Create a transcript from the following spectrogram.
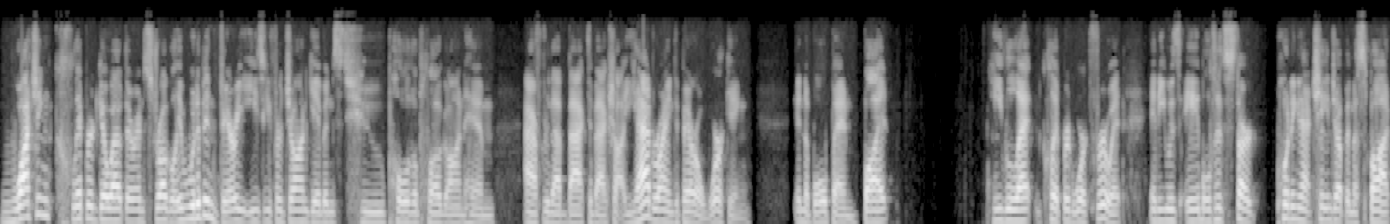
watching Clippard go out there and struggle, it would have been very easy for John Gibbons to pull the plug on him after that back to back shot. He had Ryan Tepera working in the bullpen, but he let Clippard work through it, and he was able to start putting that change up in a spot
